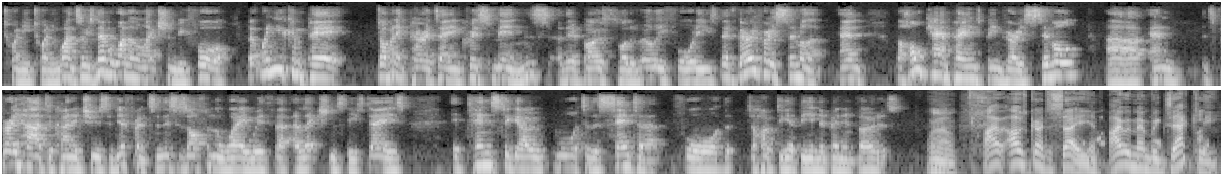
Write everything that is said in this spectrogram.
2021. So he's never won an election before. But when you compare Dominic Perrottet and Chris Minns, they're both sort of early 40s. They're very, very similar. And the whole campaign's been very civil. Uh, and it's very hard to kind of choose a difference. And this is often the way with uh, elections these days. It tends to go more to the centre for the, to hope to get the independent voters. Wow. I, I, was going to say, yeah. I remember exactly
